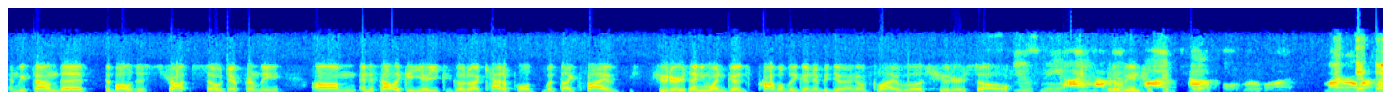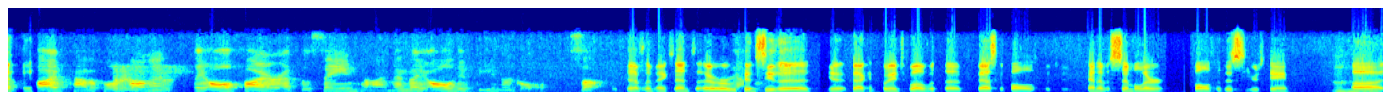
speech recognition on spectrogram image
and we found that the balls just shot so differently. Um, and it's not like a year you could go to a catapult with like five shooters. Anyone good's probably going to be doing a flywheel shooter. So Excuse me, I have It'll a be five catapult robot. My robot has five catapults on it. They all fire at the same time, and they all hit the inner goal. So It definitely makes sense. Or we could see the you know, back in 2012 with the basketballs, which is kind of a similar ball to this year's game. mhm. Uh,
